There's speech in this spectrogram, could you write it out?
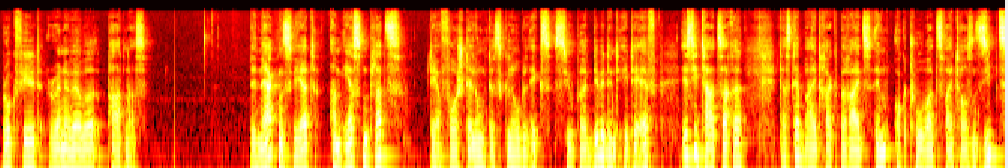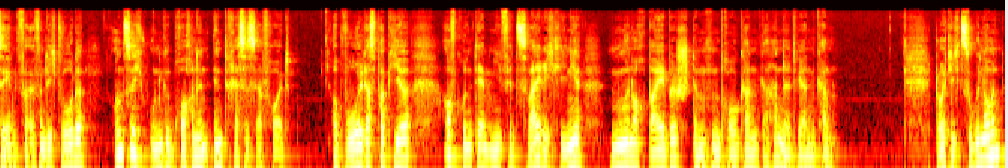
Brookfield Renewable Partners. Bemerkenswert am ersten Platz der Vorstellung des Global X Super Dividend ETF ist die Tatsache, dass der Beitrag bereits im Oktober 2017 veröffentlicht wurde und sich ungebrochenen Interesses erfreut. Obwohl das Papier aufgrund der MIFID II-Richtlinie nur noch bei bestimmten Brokern gehandelt werden kann. Deutlich zugenommen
